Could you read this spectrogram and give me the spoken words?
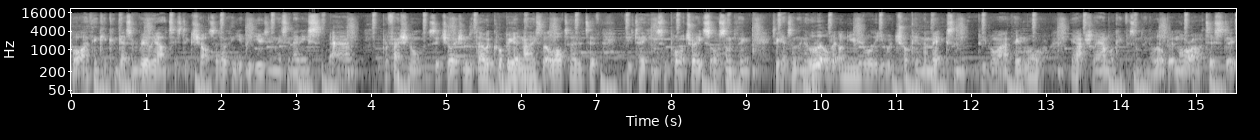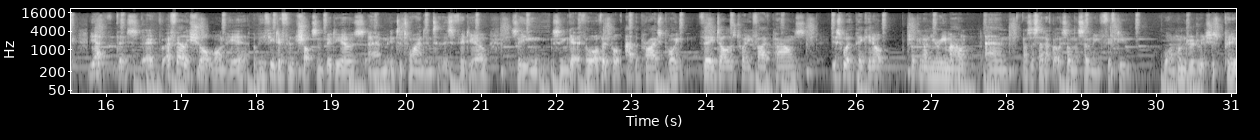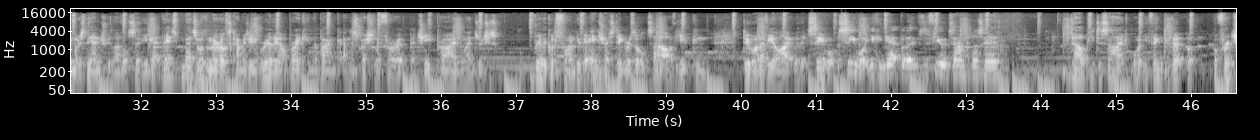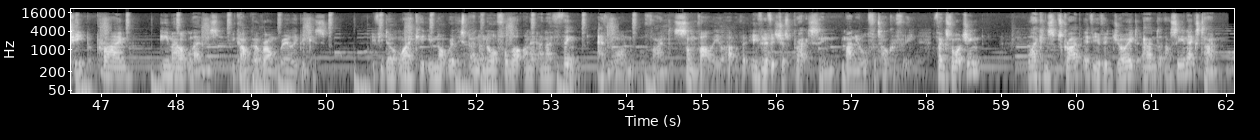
but I think it can get some really artistic shots. I don't think you'd be using this in any um, professional situations, though it could be a nice little alternative if you're taking some portraits or something to get something a little bit unusual that you would chuck in the mix and people might think, well, yeah, actually I'm looking for something a little bit more artistic. Yeah, there's a fairly short one here. There'll be a few different shots and videos um, intertwined into this video so you, can, so you can get a thought of it, but at the price point, $30, £25, it's worth picking up chucking on your E-mount. Um, as I said, I've got this on the Sony 5100, which is pretty much the entry level so if you get this compared to other mirrorless cameras you're really not breaking the bank and especially for a, a cheap prime lens which is really good fun. You get interesting results out of. You can do whatever you like with it. See what see what you can get. But there's a few examples here to help you decide what you think of it. But but for a cheap prime E-mount lens, you can't go wrong really because if you don't like it, you've not really spent an awful lot on it. And I think everyone will find some value out of it, even if it's just practicing manual photography. Thanks for watching. Like and subscribe if you've enjoyed, and I'll see you next time.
